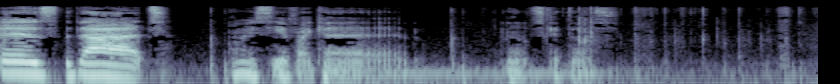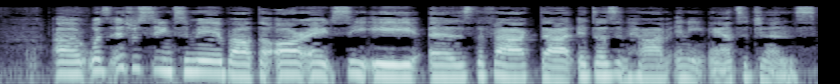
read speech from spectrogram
is that, let me see if I can. Let's get this. Uh, what's interesting to me about the RHCE is the fact that it doesn't have any antigens.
